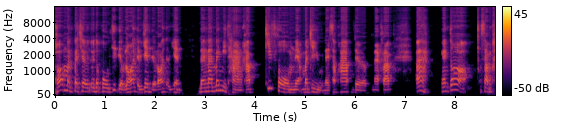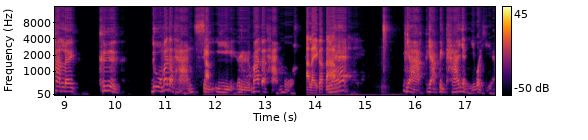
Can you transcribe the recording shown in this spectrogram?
เพราะมันเผชิญอุณหภูมิที่เดี๋ยวร้อนเดี๋ยวเย็นเดี๋ยวร้อนเดี๋ยวเย็น ดังนั้นไม่มีทางครับ ที่โฟมเนี่ยมันจะอยู่ในสภาพเดิมนะครับอะงั้นก็สำคัญเลยคือดูมาตรฐาน CE หรือมาตรฐานหมวก อะไรก็ตามและ อยากอยากปิดท้ายอย่างนี้ว่าเฮีย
